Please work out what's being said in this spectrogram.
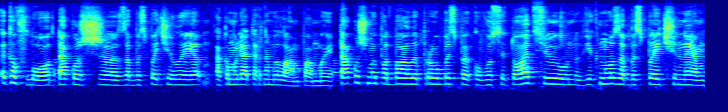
Екофло також е, забезпечили акумуляторними лампами. Також ми подбали про безпекову ситуацію. Вікно забезпечене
